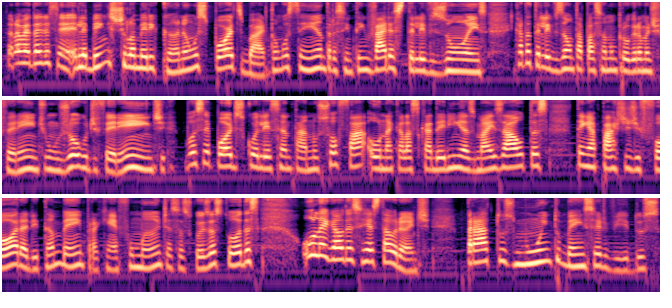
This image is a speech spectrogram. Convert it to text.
Então, na verdade, assim, ele é bem estilo americano, é um sports bar. Então você entra, assim, tem várias televisões, cada televisão tá passando um programa diferente, um jogo diferente. Você pode escolher sentar no sofá ou naquelas cadeirinhas mais altas. Tem a parte de fora ali também, para quem é fumante, essas coisas todas. O legal desse restaurante, pratos muito bem servidos,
